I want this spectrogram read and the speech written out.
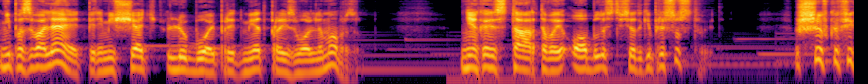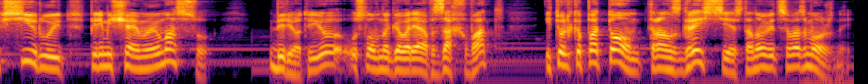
не позволяет перемещать любой предмет произвольным образом. Некая стартовая область все-таки присутствует. Шивка фиксирует перемещаемую массу, берет ее, условно говоря, в захват, и только потом трансгрессия становится возможной.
